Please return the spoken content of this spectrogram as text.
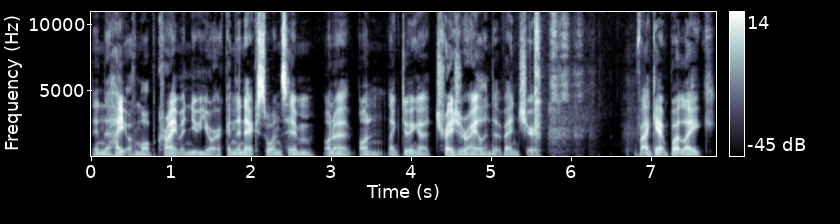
in the height of mob crime in New York, and the next one's him on a on like doing a treasure island adventure. I get, but like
